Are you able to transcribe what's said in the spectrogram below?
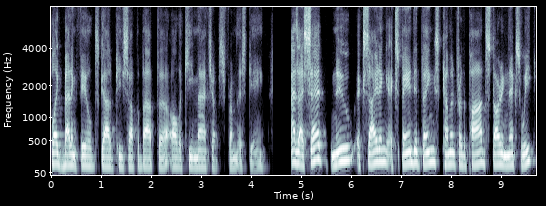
Blake Bettingfield's got a piece up about uh, all the key matchups from this game. As I said, new, exciting, expanded things coming for the pod starting next week.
